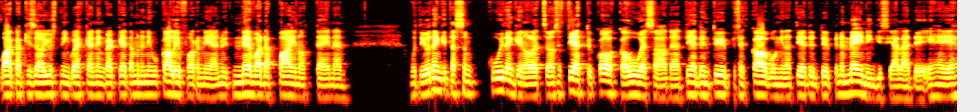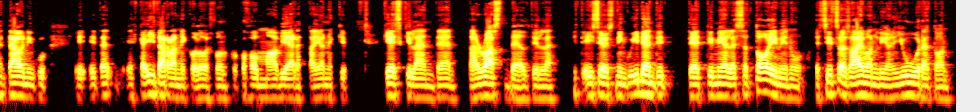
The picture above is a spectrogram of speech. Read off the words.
vaikkakin se on just niin kuin ehkä ennen kaikkea tämmöinen niin kuin Kalifornia ja nyt Nevada-painotteinen, mutta jotenkin tässä on kuitenkin ollut, että se on se tietty kolkka USA ja tietyn tyyppiset kaupungit ja tietyn tyyppinen meininki siellä, että eihän, eihän tämä ole niin kuin, että ehkä itärannikolla olisi voinut koko hommaa viedä tai jonnekin keskilänteen tai Rust Beltille, että ei se olisi niin kuin identiteetti mielessä toiminut, sitten se olisi aivan liian juureton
